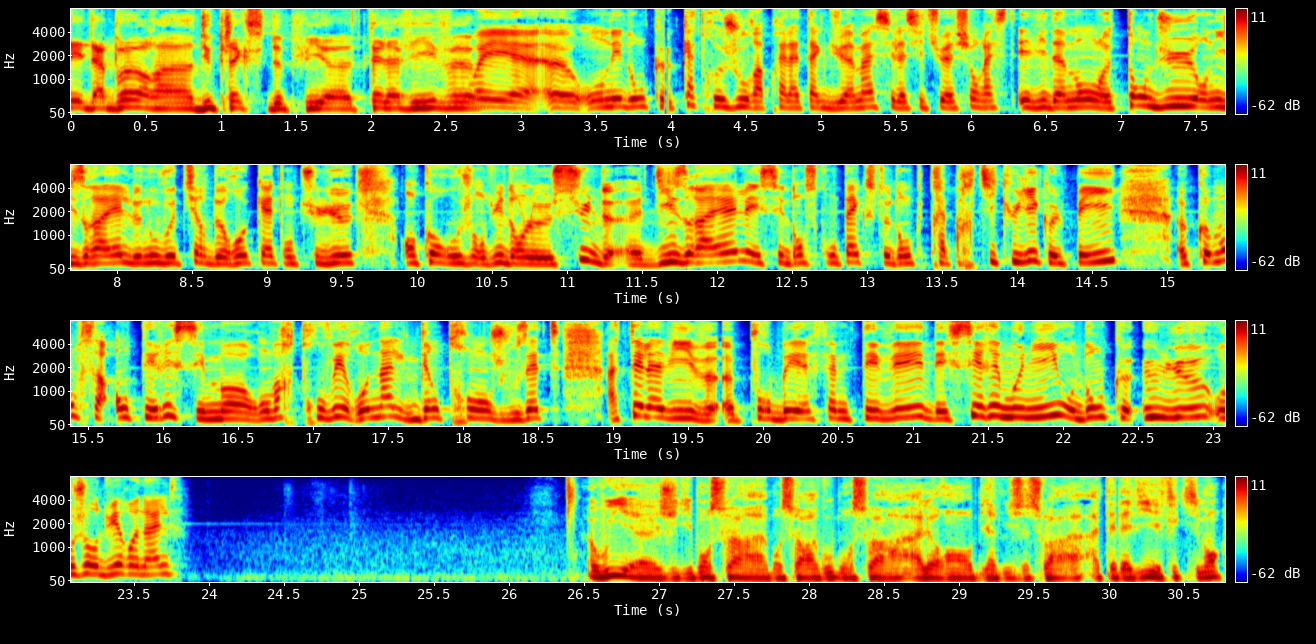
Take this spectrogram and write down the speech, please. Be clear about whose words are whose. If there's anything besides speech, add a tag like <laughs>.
Speaker 1: Mais d'abord, un duplex depuis euh, Tel Aviv.
Speaker 2: Oui, euh, on est donc quatre jours après l'attaque du Hamas et la situation reste évidemment euh, tendue en Israël. De nouveaux tirs de roquettes ont eu lieu encore aujourd'hui dans le sud d'Israël et c'est dans ce contexte donc très particulier que le pays commence à enterrer ses morts. On va retrouver Ronald Guintrange. Vous êtes à Tel Aviv pour BFM TV. Des cérémonies ont donc eu lieu aujourd'hui, Ronald?
Speaker 3: Oui, euh, j'ai dit bonsoir, bonsoir à vous, bonsoir à Laurent, bienvenue ce soir à, Tel Aviv. Effectivement,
